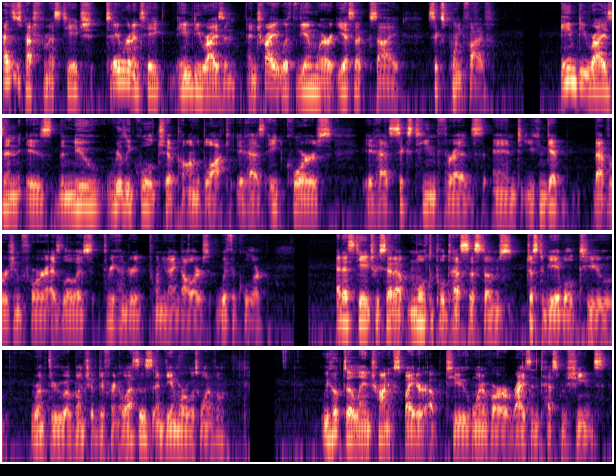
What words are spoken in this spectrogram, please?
Hi, this is Patrick from STH. Today we're going to take AMD Ryzen and try it with VMware ESXi 6.5. AMD Ryzen is the new really cool chip on the block. It has 8 cores, it has 16 threads, and you can get that version for as low as $329 with a cooler. At STH we set up multiple test systems just to be able to run through a bunch of different OSs, and VMware was one of them. We hooked a Lantronix Spider up to one of our Ryzen test machines.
